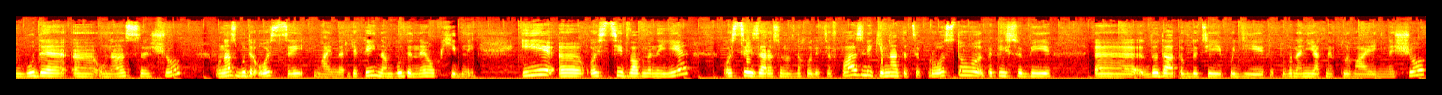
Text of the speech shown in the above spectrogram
буде у нас що? У нас буде ось цей майнер, який нам буде необхідний. І е, ось ці два в мене є. Ось цей зараз у нас знаходиться в пазлі. Кімната це просто такий собі е, додаток до цієї події, тобто вона ніяк не впливає ні на що.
